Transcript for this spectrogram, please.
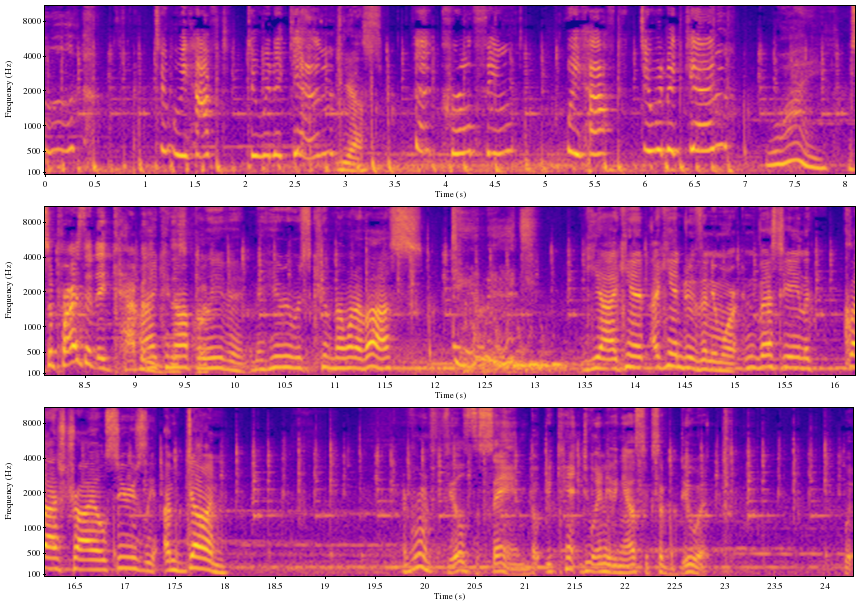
Do we have to do it again? Yes. That cruel thing? We have to do it again? why? I'm surprised that it happened. I cannot this believe it. Mahiru was killed by one of us. Damn it! Yeah, I can't. I can't do this anymore. Investigating the class trial. Seriously, I'm done. Everyone feels the same, but we can't do anything else except do it. We,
